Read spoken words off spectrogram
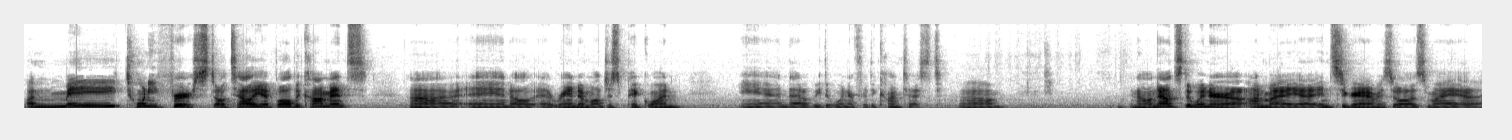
on May 21st, I'll tally up all the comments, uh, and I'll at random I'll just pick one, and that'll be the winner for the contest. Um, and I'll announce the winner uh, on my uh, Instagram as well as my uh,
